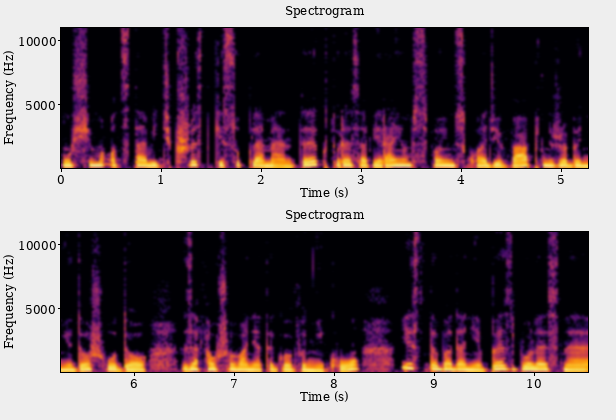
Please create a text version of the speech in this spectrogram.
musimy odstawić wszystkie suplementy, które zawierają w swoim składzie wapń, żeby nie doszło do zafałszowania tego wyniku. Jest to badanie bezbolesne,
